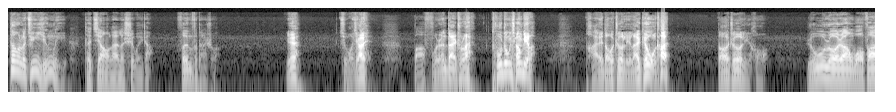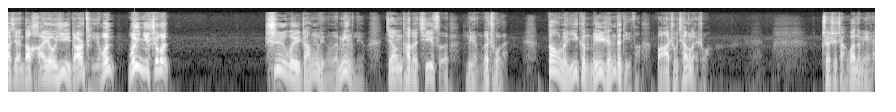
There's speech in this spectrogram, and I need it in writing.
到了军营里，他叫来了侍卫长，吩咐他说：“你，去我家里，把夫人带出来，途中枪毙了，抬到这里来给我看。到这里后，如若让我发现他还有一点体温，唯你是问。”侍卫长领了命令，将他的妻子领了出来，到了一个没人的地方，拔出枪来说：“这是长官的命令，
